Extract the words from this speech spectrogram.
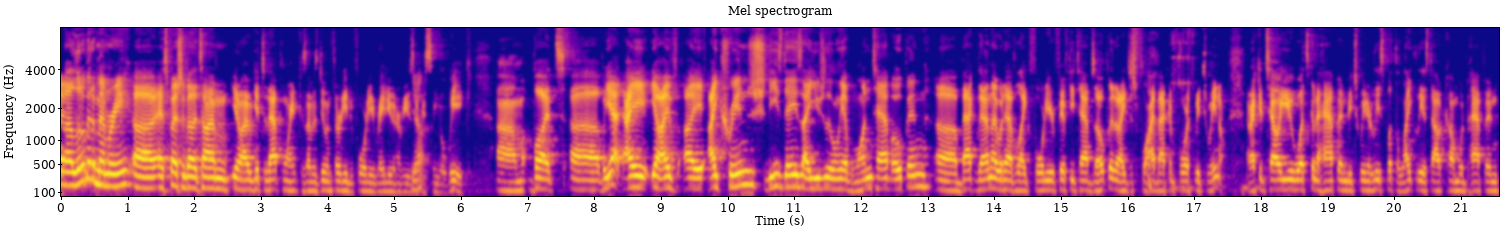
a little bit of memory, uh, especially by the time you know I would get to that point because I was doing thirty to forty radio interviews yep. every single week. Um, but uh, but yeah, I you know I've I I cringe these days. I usually only have one tab open. Uh, back then, I would have like forty or fifty tabs open, and I just fly back and forth between them. And I could tell you what's going to happen between, or at least what the likeliest outcome would happen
